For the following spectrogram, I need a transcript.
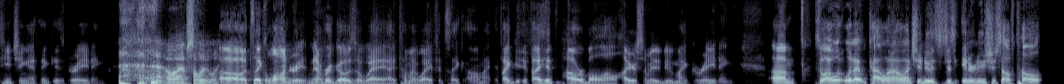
teaching i think is grading. Um, oh absolutely. oh it's like laundry. It never goes away. I tell my wife it's like oh my if i if i hit the powerball i'll hire somebody to do my grading um, so I want what I Kyle, what I want you to do is just introduce yourself. Tell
